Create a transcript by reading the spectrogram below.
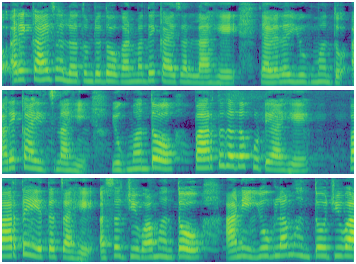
अरे काय झालं? तुमच्या दोघांमध्ये काय चाललं आहे? त्यावेळेला युग म्हणतो अरे काहीच नाही. युग म्हणतो पार्थ दादा कुठे आहे? पार्थ येतच आहे. असं जीवा म्हणतो आणि युगला म्हणतो जीवा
